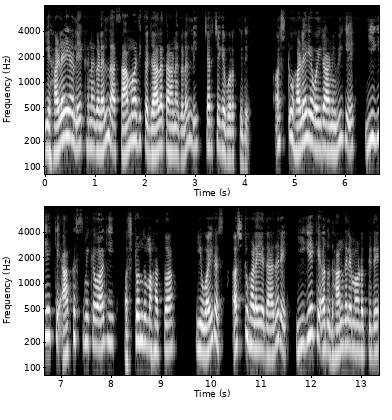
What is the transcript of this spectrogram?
ಈ ಹಳೆಯ ಲೇಖನಗಳೆಲ್ಲ ಸಾಮಾಜಿಕ ಜಾಲತಾಣಗಳಲ್ಲಿ ಚರ್ಚೆಗೆ ಬರುತ್ತಿದೆ. ಅಷ್ಟು ಹಳೆಯ ವೈರಾಣುವಿಗೆ ಈಗೇಕೆ ಆಕಸ್ಮಿಕವಾಗಿ ಅಷ್ಟೊಂದು ಮಹತ್ವ? ಈ ವೈರಸ್ ಅಷ್ಟು ಹಳೆಯದಾದರೆ ಈಗೇಕೆ ಅದು ದಾಂಧಲೆ ಮಾಡುತ್ತಿದೆ?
